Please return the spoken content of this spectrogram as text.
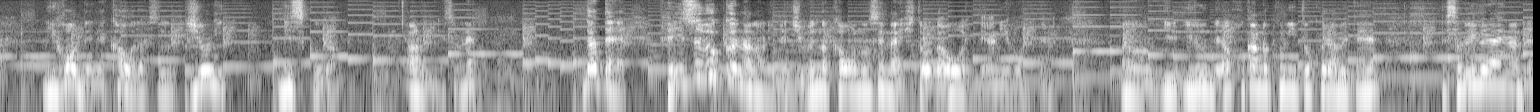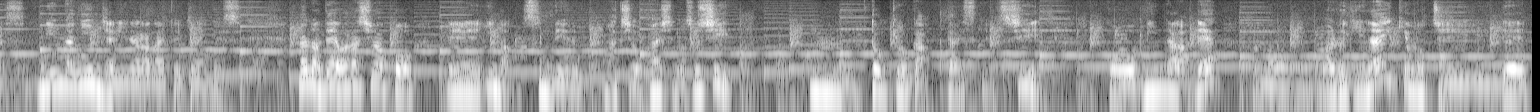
日本でね顔を出す非常にリスクがあるんですよね。だってね Facebook なのにね自分の顔を載せない人が多いんだよ日本って。うんいるんだよ。他の国と比べてね。それぐらいなんです。みんな忍者にならないといけないんです。なので私はこう、えー、今住んでいる街を愛してますし、うん、東京が大好きですしこうみんながねあの悪気ない気持ちで、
